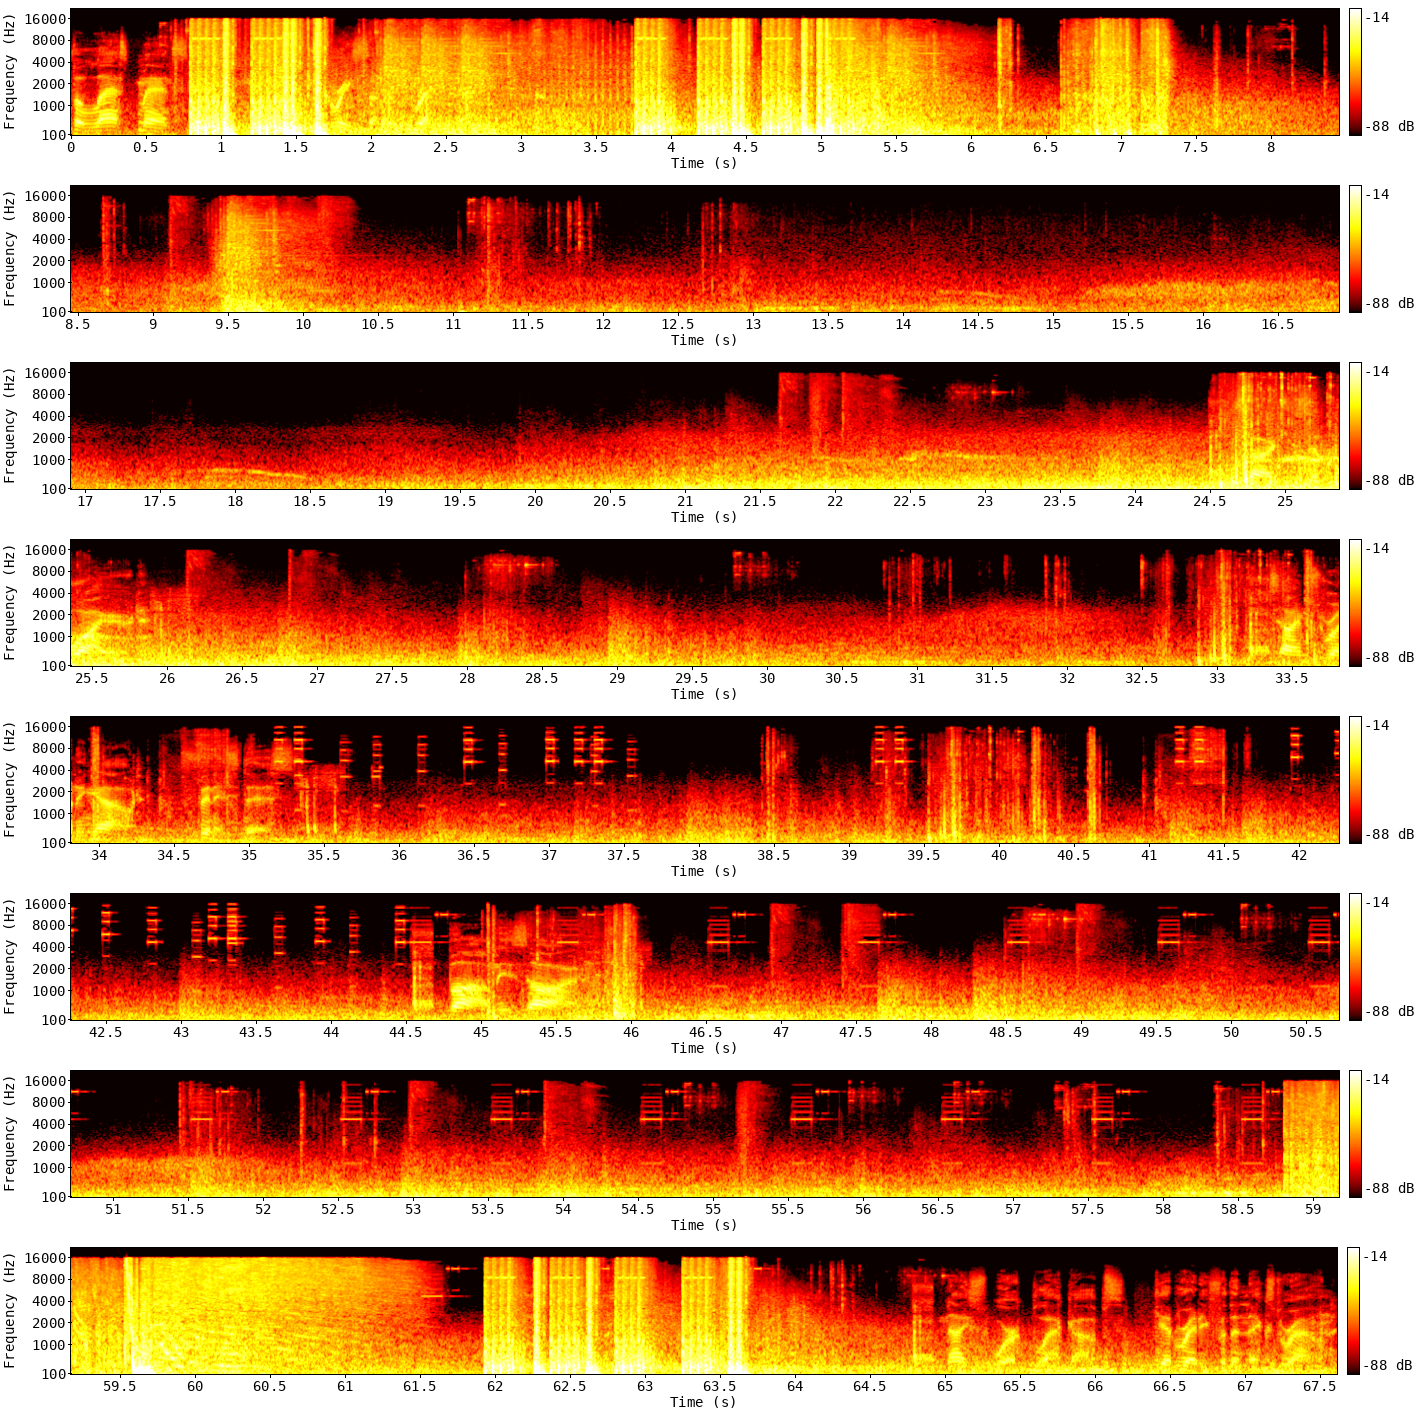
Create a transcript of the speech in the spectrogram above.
You're the last man standing. Grace under threat. Is. Nice work, Black Ops. Get ready for the next round.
